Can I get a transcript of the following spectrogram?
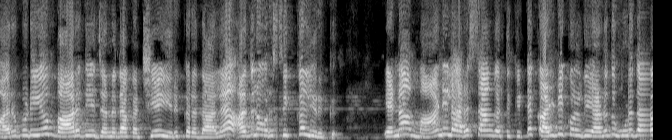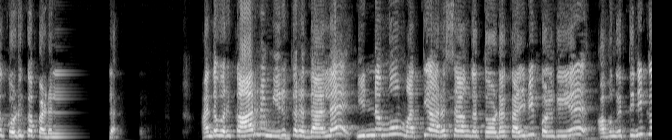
மறுபடியும் பாரதிய ஜனதா கட்சியே இருக்கிறதால அதுல ஒரு சிக்கல் இருக்கு. ஏன்னா மாநில அரசாங்கத்துக்கிட்ட கல்விக் கொள்கையானது முழுதாக கொடுக்கப்படல. அந்த ஒரு காரணம் இருக்கிறதால இன்னமும் மத்திய அரசாங்கத்தோட கல்வி கொள்கையை அவங்க திணிக்க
